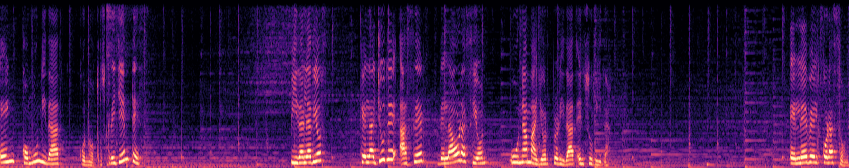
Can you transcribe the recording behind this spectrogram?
en comunidad con otros creyentes. Pídale a Dios que le ayude a hacer de la oración una mayor prioridad en su vida. Eleve el corazón.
